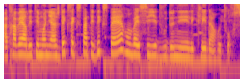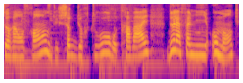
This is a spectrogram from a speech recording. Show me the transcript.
À travers des témoignages d'ex-expats et d'experts, on va essayer de vous donner les clés d'un retour serein en France, du choc du retour au travail, de la famille au manque,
